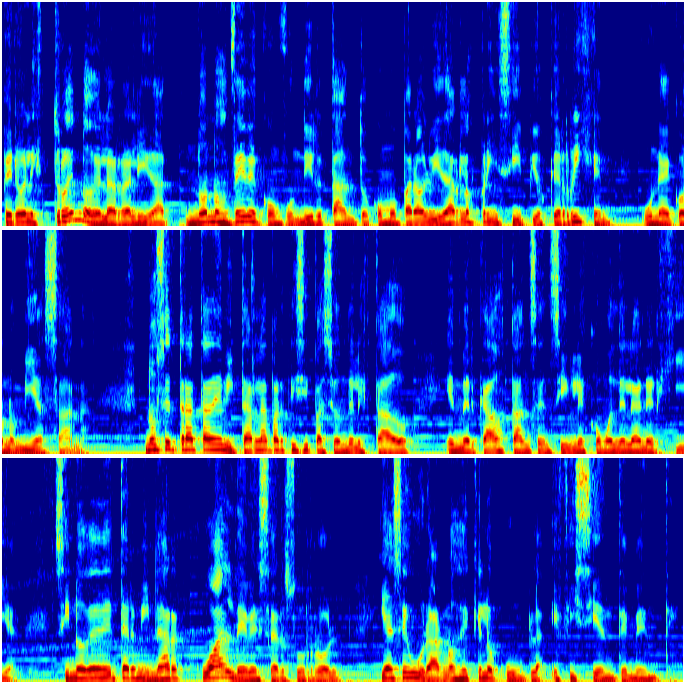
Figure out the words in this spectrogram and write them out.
pero el estruendo de la realidad no nos debe confundir tanto como para olvidar los principios que rigen una economía sana. No se trata de evitar la participación del Estado en mercados tan sensibles como el de la energía, sino de determinar cuál debe ser su rol y asegurarnos de que lo cumpla eficientemente.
